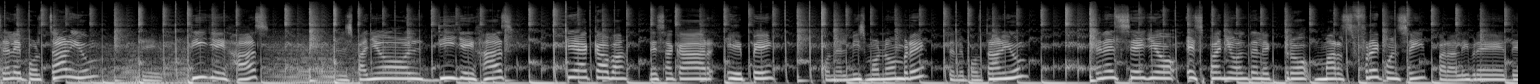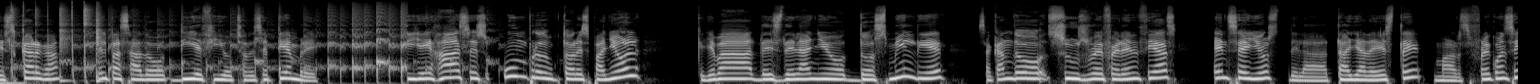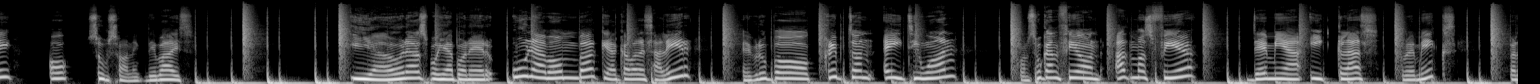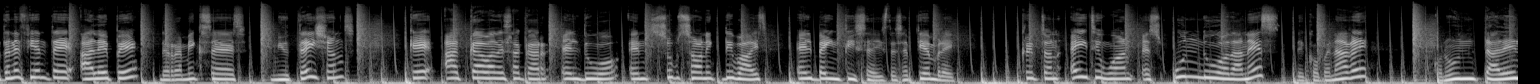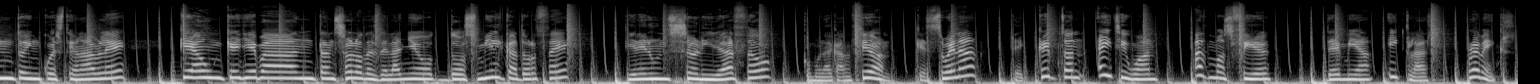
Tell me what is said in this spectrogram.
Teleportarium de DJ Haas, el español DJ Haas, que acaba de sacar EP con el mismo nombre, Teleportarium, en el sello español de Electro Mars Frequency para libre descarga el pasado 18 de septiembre. DJ Haas es un productor español que lleva desde el año 2010 sacando sus referencias en sellos de la talla de este, Mars Frequency o Subsonic Device. Y ahora os voy a poner una bomba que acaba de salir, el grupo Krypton 81 con su canción Atmosphere, Demia y Clash Remix, perteneciente al EP de remixes Mutations que acaba de sacar el dúo en Subsonic Device el 26 de septiembre. Krypton 81 es un dúo danés de Copenhague con un talento incuestionable que aunque llevan tan solo desde el año 2014, tienen un sonidazo como la canción que suena de Krypton 81 Atmosphere, Demia y Clash Remix.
